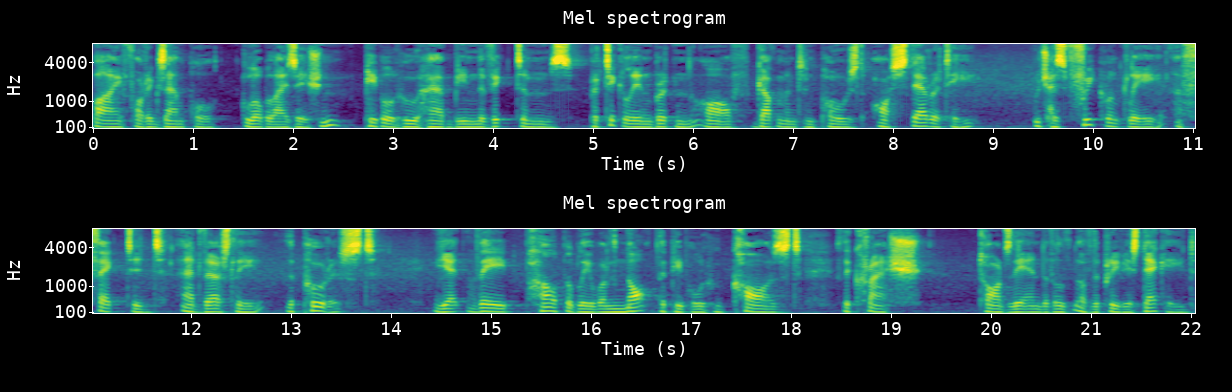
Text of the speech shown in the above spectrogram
by, for example, globalization, people who have been the victims, particularly in Britain, of government imposed austerity, which has frequently affected adversely the poorest, yet they palpably were not the people who caused the crash towards the end of, of the previous decade.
